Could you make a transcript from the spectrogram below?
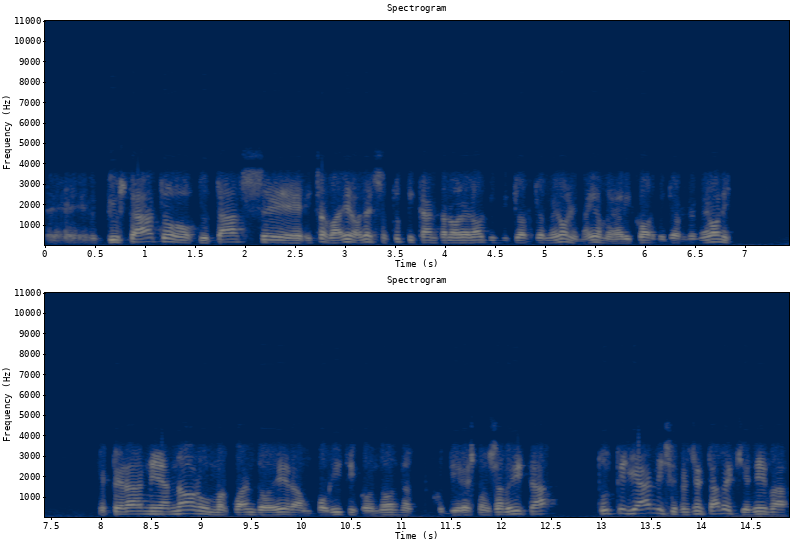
eh, più Stato, più tasse, insomma io adesso tutti cantano le lodi di Giorgio Meloni, ma io me la ricordo Giorgio Meloni che per anni a Norum, quando era un politico non di responsabilità, tutti gli anni si presentava e chiedeva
